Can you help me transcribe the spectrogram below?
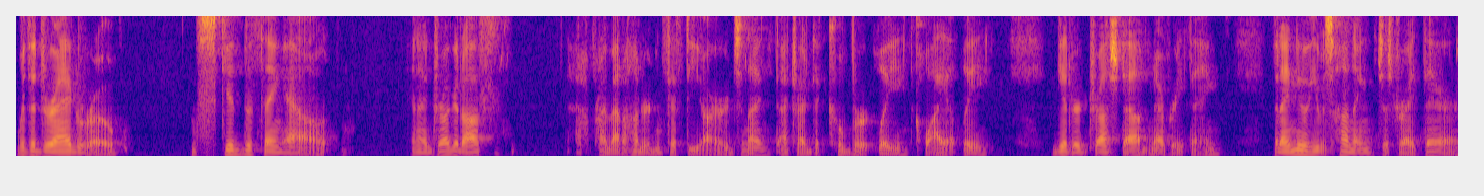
with a drag rope and skid the thing out. And I drug it off uh, probably about 150 yards. And I, I tried to covertly, quietly get her dressed out and everything. But I knew he was hunting just right there.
